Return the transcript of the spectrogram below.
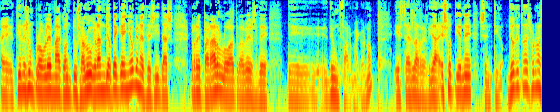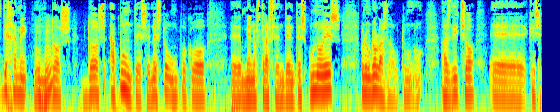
eh, tienes un problema con tu salud grande o pequeño que necesitas repararlo a través de, de, un fármaco, ¿no? Esta es la realidad. Eso tiene sentido. Yo, de todas formas, déjame dos, dos apuntes en esto un poco eh, menos trascendentes. Uno es, bueno, uno lo has dado tú, ¿no? Has dicho eh, que, se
